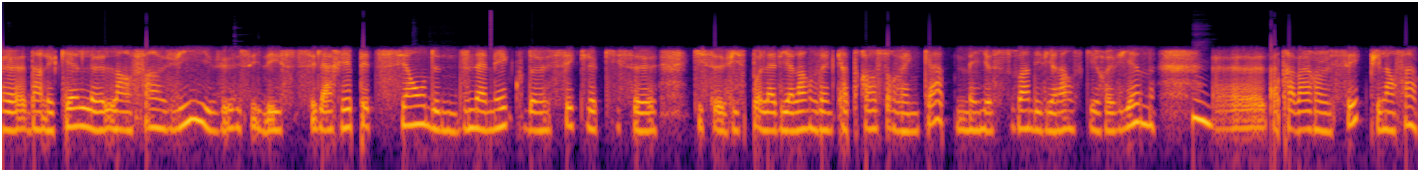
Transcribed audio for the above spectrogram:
Euh, dans lequel l'enfant vit. C'est la répétition d'une dynamique ou d'un cycle qui se qui se vise pas la violence 24 heures sur 24, mais il y a souvent des violences qui reviennent hmm. euh, à travers un cycle. Puis l'enfant a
